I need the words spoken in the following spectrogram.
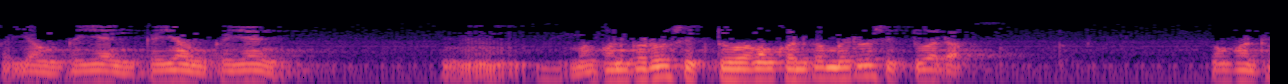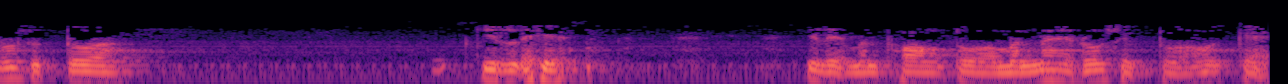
ก็ย่องก็ย่งก็ย่องก็ย่งบางคนก็รู้สึกตัว บางคนก็ไม่รู้สึกตัวดอก บางคนรู้สึกตัว กิเลสกิเลสมันพองตัว มันไม่รู้สึกตัวว่าแก่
